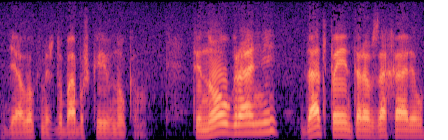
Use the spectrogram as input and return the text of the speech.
Диалог между бабушкой и внуком. Ты ноу, Гранни? Дат Пейнтеров захарил.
